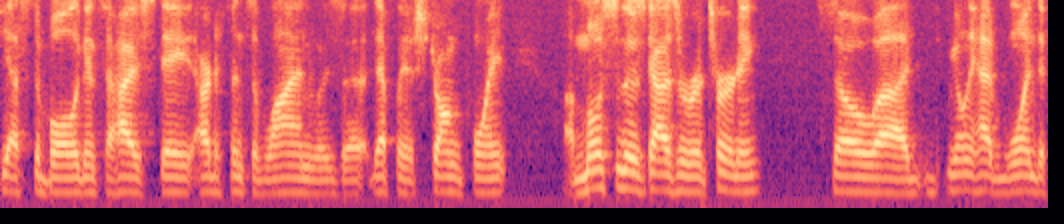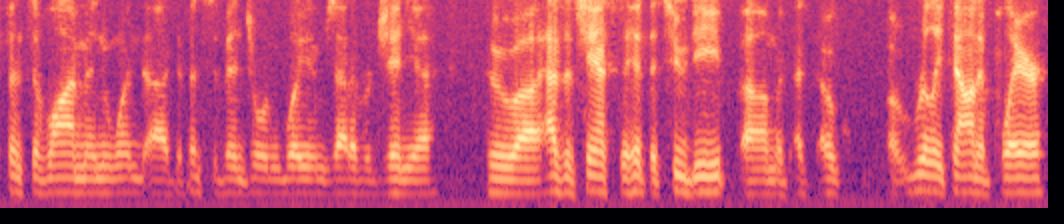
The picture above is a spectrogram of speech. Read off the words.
Fiesta Bowl against Ohio State. Our defensive line was uh, definitely a strong point. Uh, most of those guys are returning, so uh, we only had one defensive lineman, one defensive end, Jordan Williams out of Virginia who uh, has a chance to hit the two deep, um, a, a, a, really talented player.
